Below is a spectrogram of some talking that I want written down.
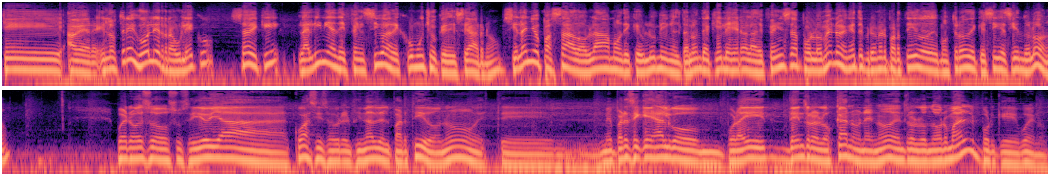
que, a ver, en los tres goles, Rauleco, ¿sabe qué? La línea defensiva dejó mucho que desear, ¿no? Si el año pasado hablábamos de que Blooming el talón de Aquiles era la defensa, por lo menos en este primer partido demostró de que sigue siéndolo, ¿no? Bueno, eso sucedió ya casi sobre el final del partido, ¿no? Este, me parece que es algo por ahí dentro de los cánones, ¿no? Dentro de lo normal, porque, bueno,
